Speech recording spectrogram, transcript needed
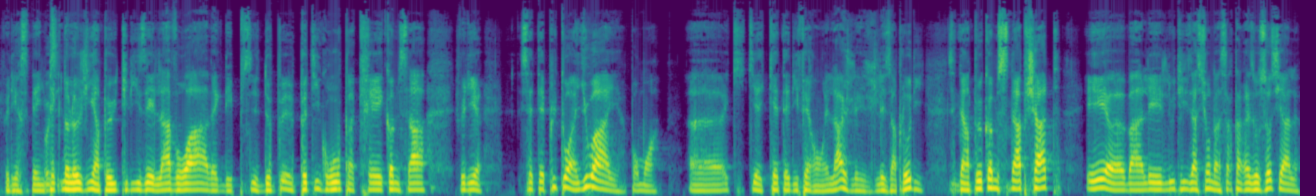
Je veux dire, c'était une Aussi. technologie un peu utilisée, la voix avec des de pe- petits groupes à créer comme ça. Je veux dire, c'était plutôt un UI pour moi euh, qui, qui- qui était différent. Et là, je les, je les applaudis. C'était un peu comme Snapchat et euh, bah, l'utilisation d'un certain réseau social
